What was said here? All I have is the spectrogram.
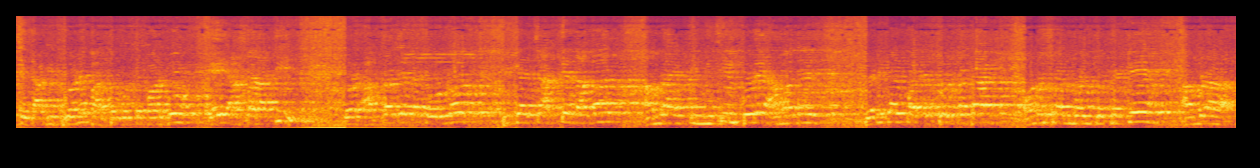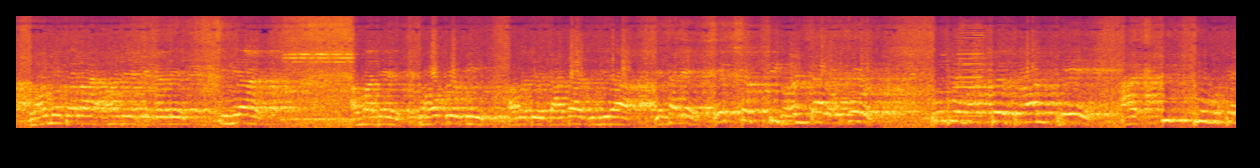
সেই দাবি পূরণে বাধ্য করতে পারব। এই আশা রাখি। তো আপনাদের অনুরোধ, বিকেল চারটে নাগাদ আমরা একটি মিছিল করে আমাদের মেডিকেল কলেজ কলকাতার মঞ্চ থেকে আমরা ধর্মতলায় আমাদের সিনিয়র আমাদের সহকর্মী, আমাদের দাদা, দিদিরা যেখানে একষট্টি ঘণ্টার ওপর শুধুমাত্র আর কিচ্ছু মুখে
